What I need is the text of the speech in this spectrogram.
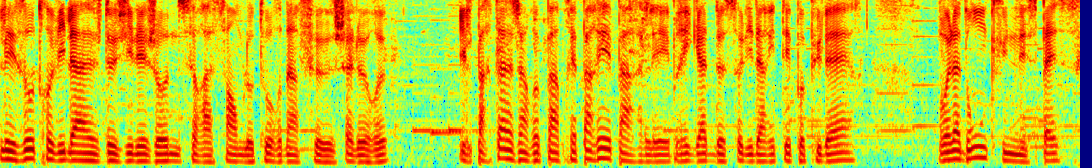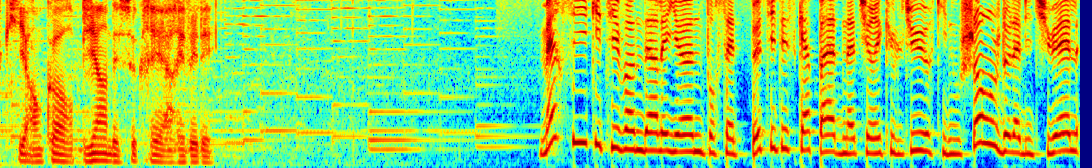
Les autres villages de Gilets jaunes se rassemblent autour d'un feu chaleureux. Ils partagent un repas préparé par les brigades de solidarité populaire. Voilà donc une espèce qui a encore bien des secrets à révéler. Merci Kitty von der Leyen pour cette petite escapade nature et culture qui nous change de l'habituel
